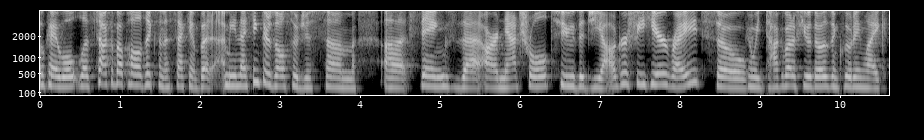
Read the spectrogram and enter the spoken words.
Okay, well, let's talk about politics in a second. But I mean, I think there's also just some uh, things that are natural to the geography here, right? So, can we talk about a few of those, including like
